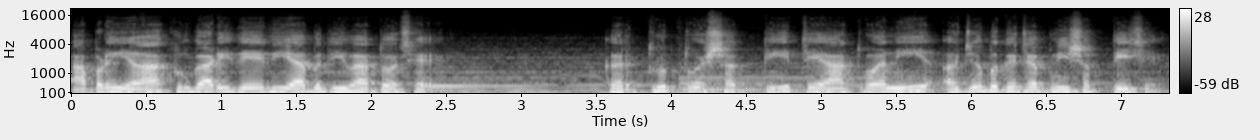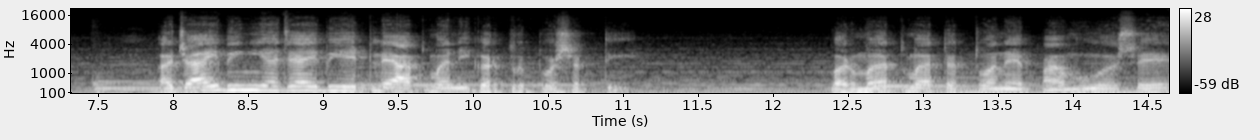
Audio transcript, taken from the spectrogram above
આપણી આંખ ઉગાડી દેવી આ બધી વાતો છે. કર્તૃત્વ શક્તિ તે આત્માની અજબ ગજબની શક્તિ છે. અજાયબીની અજાયબી એટલે આત્માની કર્તૃત્વ શક્તિ. પરમાત્મા તત્વને પામવું હશે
